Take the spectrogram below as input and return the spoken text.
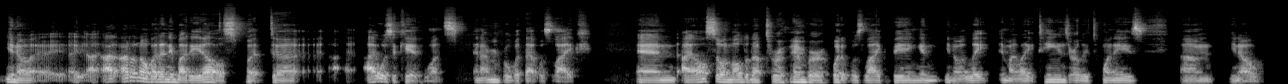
you know, I, I, I, don't know about anybody else, but uh, I, I was a kid once, and I remember what that was like. And I also am old enough to remember what it was like being in, you know, late in my late teens, early twenties, um, you know,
